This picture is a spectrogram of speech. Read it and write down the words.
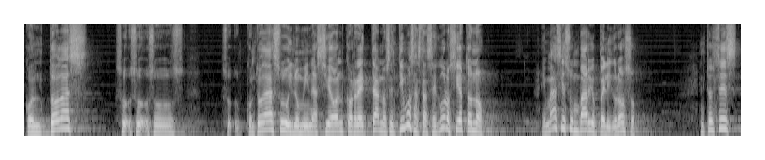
con todas sus, con toda su iluminación correcta, nos sentimos hasta seguros, ¿cierto o no? Y más si es un barrio peligroso. Entonces,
